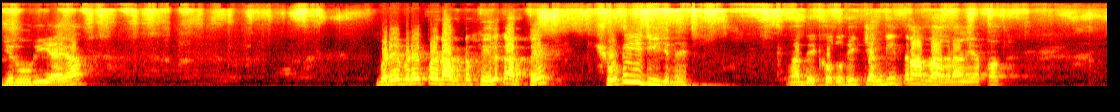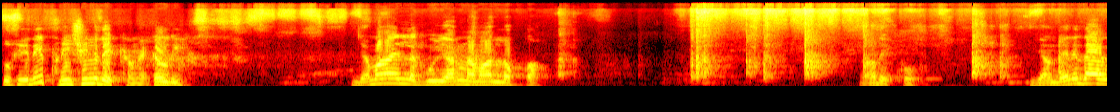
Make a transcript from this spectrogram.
ਜ਼ਰੂਰੀ ਹੈਗਾ। ਬੜੇ ਬੜੇ ਪ੍ਰੋਡਕਟ ਫੇਲ ਕਰਤੇ, ਛੋਟੀ ਜੀ ਚੀਜ਼ ਨੇ। ਆ ਦੇਖੋ ਤੁਸੀਂ, ਚੰਗੀ ਤਰ੍ਹਾਂ ਰਗੜਾਂਗੇ ਆਪਾਂ। ਤੁਸੀਂ ਇਹਦੀ ਫਿਨਿਸ਼ਿੰਗ ਦੇਖਿਓ ਨਿਕਲਦੀ ਜਮਾ ਇਹ ਲੱਗੂ ਯਾਰ ਨਵਾਂ ਲੁੱਕ ਆ। ਦੇਖੋ। ਜਾਂਦੇ ਨੇ ਦਾਗ?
